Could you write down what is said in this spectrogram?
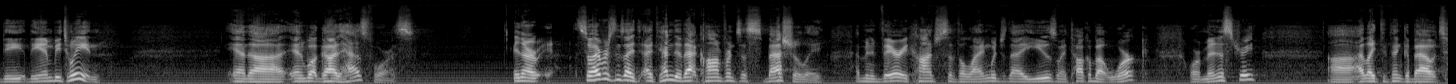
the, the in between and, uh, and what God has for us. In our, so ever since I attended that conference, especially, I've been very conscious of the language that I use when I talk about work or ministry. Uh, I like to think about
